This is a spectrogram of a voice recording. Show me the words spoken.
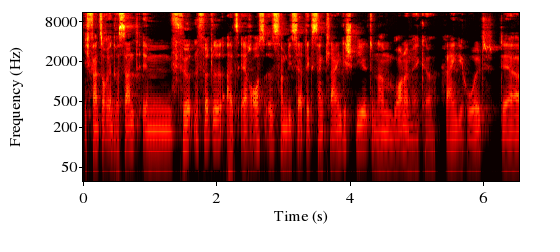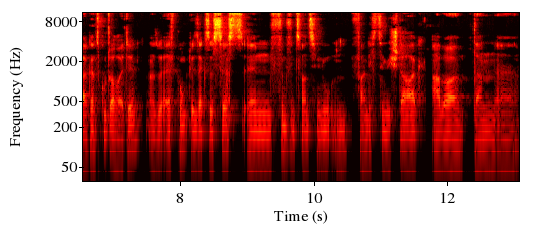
Ich fand es auch interessant, im vierten Viertel, als er raus ist, haben die Celtics dann klein gespielt und haben Wanamaker reingeholt, der ganz gut war heute. Also elf Punkte, sechs Assists in 25 Minuten fand ich ziemlich stark, aber dann äh,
